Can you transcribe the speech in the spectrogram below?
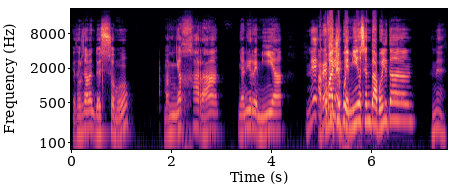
εθωρούσαμε το έσω μου, μα μια χαρά, μια ηρεμία. Ναι, ρε Ακόμα φίλε. και που εμείωσε το Απόλλη ήταν... Ναι.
